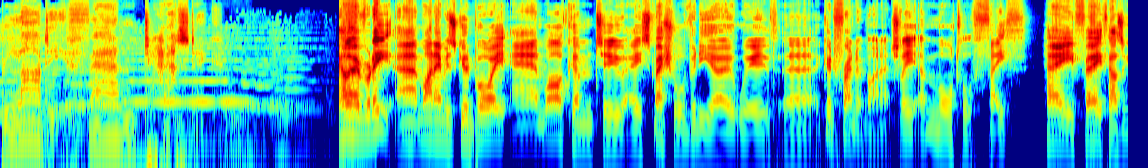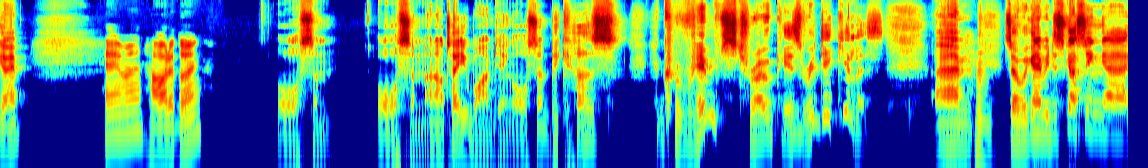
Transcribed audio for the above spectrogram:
bloody fantastic. Hello, everybody. Uh, my name is Goodboy, and welcome to a special video with uh, a good friend of mine, actually, Immortal Faith. Hey, Faith, how's it going? Hey man, how are you doing? Awesome, awesome, and I'll tell you why I'm doing awesome because Grimstroke is ridiculous. Um, so we're going to be discussing uh,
